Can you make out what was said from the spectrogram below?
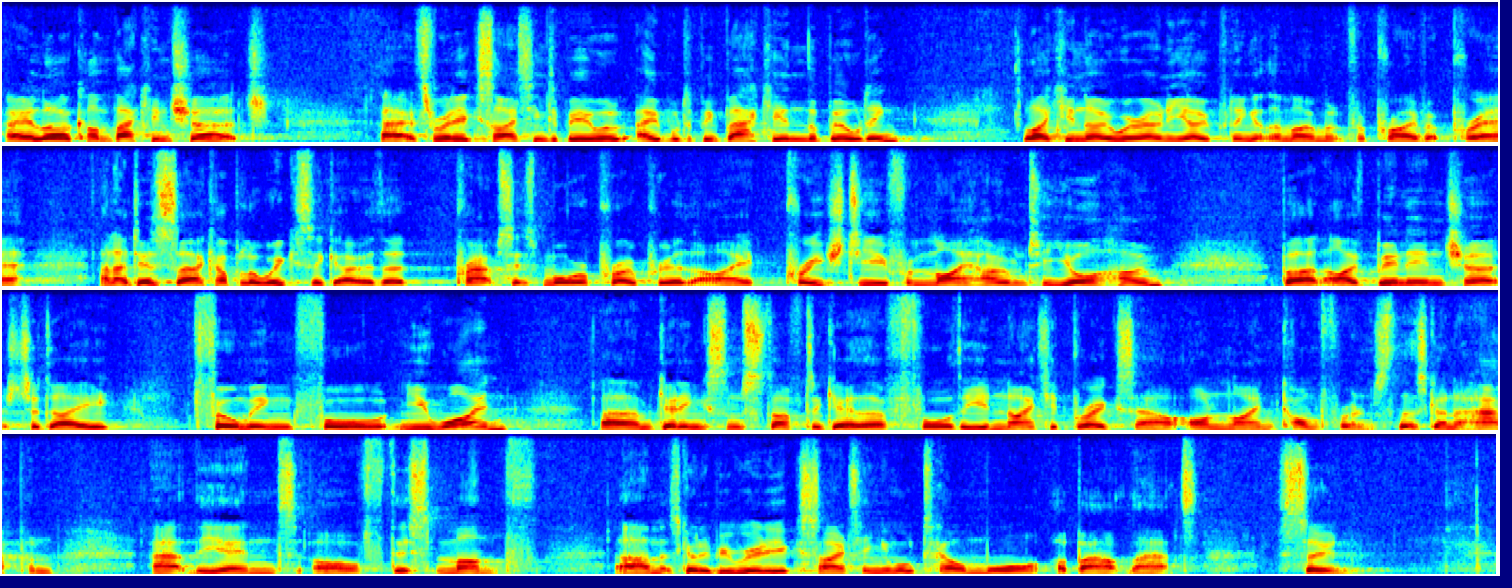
Hey, look, I'm back in church. Uh, it's really exciting to be able, to be back in the building. Like you know, we're only opening at the moment for private prayer. And I did say a couple of weeks ago that perhaps it's more appropriate that I preach to you from my home to your home. But I've been in church today filming for New Wine, um, getting some stuff together for the United Breaks Out online conference that's going to happen at the end of this month. Um, it's going to be really exciting, and we'll tell more about that soon.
